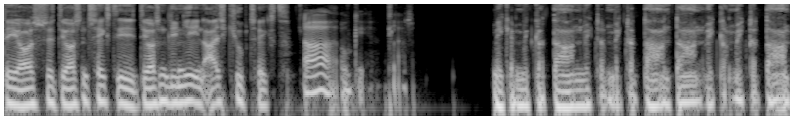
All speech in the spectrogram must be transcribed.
det, er også, det er også en tekst, det er også en linje i en Ice Cube-tekst. Ah, okay, klart. Mega, Megalodon, Megalodon, Megalodon, Don, Megalodon, Megalodon.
